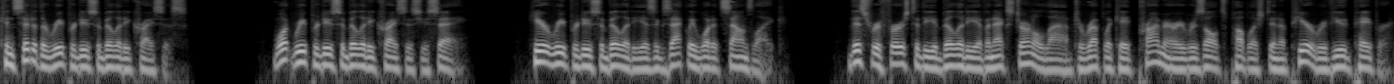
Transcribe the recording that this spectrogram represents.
Consider the reproducibility crisis. What reproducibility crisis, you say? Here, reproducibility is exactly what it sounds like. This refers to the ability of an external lab to replicate primary results published in a peer reviewed paper.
